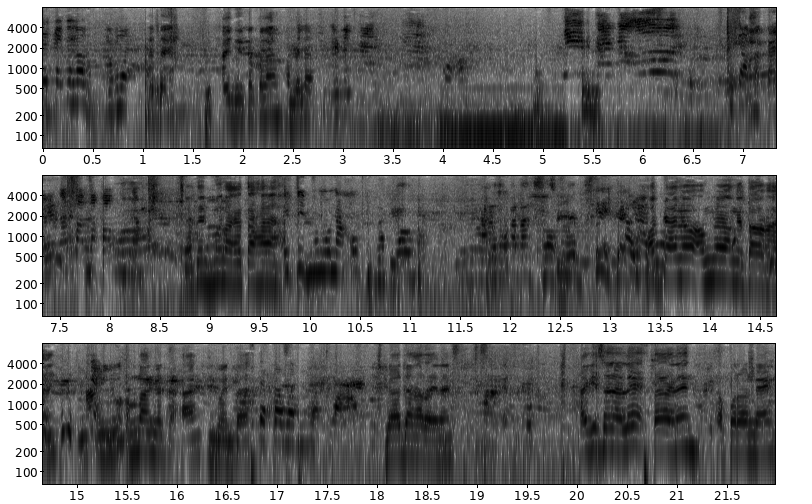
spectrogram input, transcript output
ang teka lang. Ate, ay dito pala, kabila. Kasama ka rin. Kasama ka muna. Atid muna kita ha. Itid mo muna ako. Ano? Magkano ang nang ito ka? Ang nang ito ka? Buwenta? Katawan na. Gada ka tayo na. Ay, kisa na ulit. Taka na yun. Apuron na yun.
